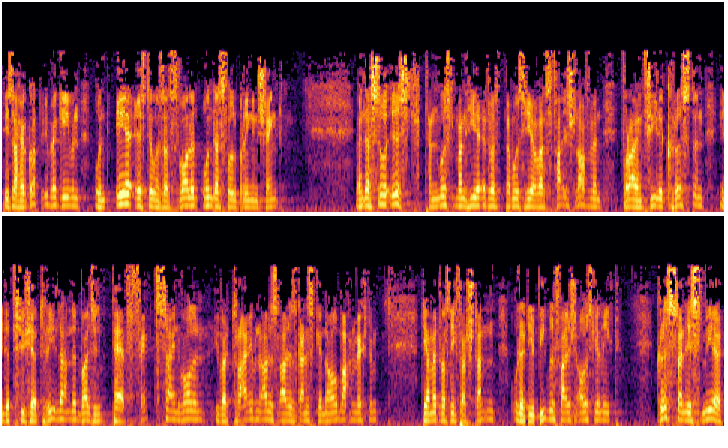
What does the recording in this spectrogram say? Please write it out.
die Sache Gott übergeben und er ist, der uns das Wollen und das Vollbringen schenkt. Wenn das so ist, dann muss man hier etwas, da muss hier was falsch laufen, wenn vor allem viele Christen in der Psychiatrie landen, weil sie perfekt sein wollen, übertreiben alles, alles ganz genau machen möchten. Die haben etwas nicht verstanden oder die Bibel falsch ausgelegt. Christsein ist mehr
